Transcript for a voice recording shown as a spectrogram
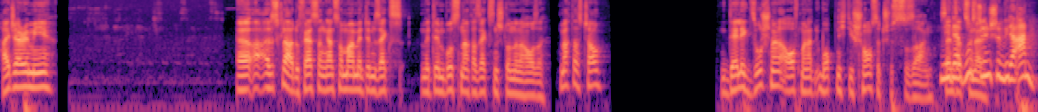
Hi Jeremy. Äh, alles klar, du fährst dann ganz normal mit dem, sechs, mit dem Bus nach der sechsten Stunde nach Hause. Mach das, ciao. Der legt so schnell auf, man hat überhaupt nicht die Chance, Tschüss zu sagen. Nee, der rufst du ihn schon wieder an.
